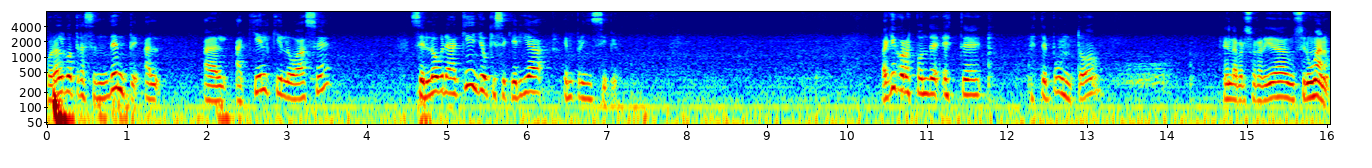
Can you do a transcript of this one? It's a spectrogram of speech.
Por algo trascendente al, aquel que lo hace, se logra aquello que se quería en principio. Aquí corresponde este, este punto en la personalidad de un ser humano.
